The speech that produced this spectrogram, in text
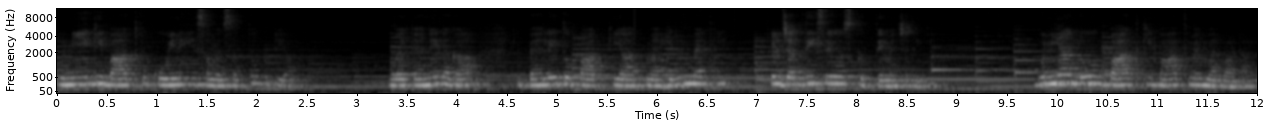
दुनिया की बात को कोई नहीं समझ सकता बिटिया वह कहने लगा पहले तो पाप की आत्मा हिरन में थी, फिर जल्दी से उस कुत्ते में चली गई। दुनिया लोग बात की बात में मरवा डालते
